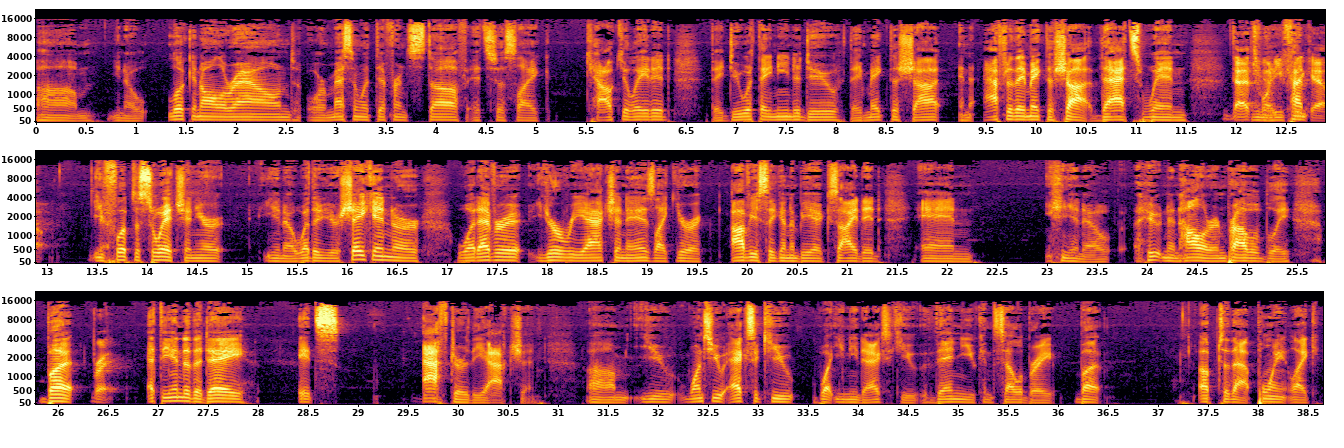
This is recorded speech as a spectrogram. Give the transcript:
um, you know, looking all around or messing with different stuff. It's just like calculated. They do what they need to do. They make the shot, and after they make the shot, that's when That's You know, when you you kind- freak out. You flip the switch and you're you know whether you're shaking or whatever your reaction is like you're obviously going to be excited and you know hooting and hollering probably. But Right. at the end of the day it's after the action. Um, you once you execute what you need to execute then you can celebrate. But up to that point like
